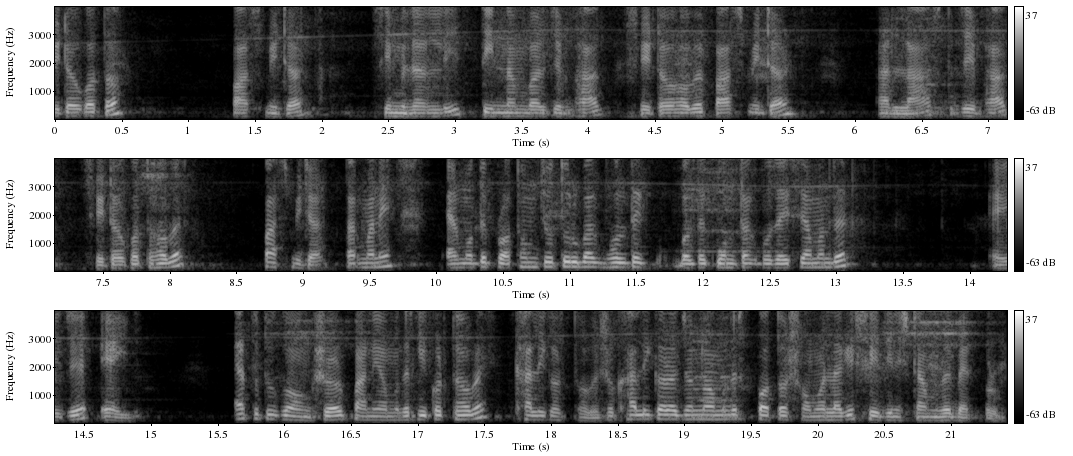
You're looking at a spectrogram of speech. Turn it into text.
এটাও কত? পাঁচ মিটার। সিমিলারলি তিন নাম্বার যে ভাগ, সেটাও হবে পাঁচ মিটার। আর লাস্ট যে ভাগ, সেটাও কত হবে? পাঁচ মিটার। তার মানে এর মধ্যে প্রথম চতুর্ভাগ বলতে বলতে কোনটা বোঝাইছে আমাদের? এই যে এই। এতটুকু অংশের পানি আমাদের কি করতে হবে? খালি করতে হবে। সো খালি করার জন্য আমাদের কত সময় লাগে? সেই জিনিসটা আমাদের বের করব।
